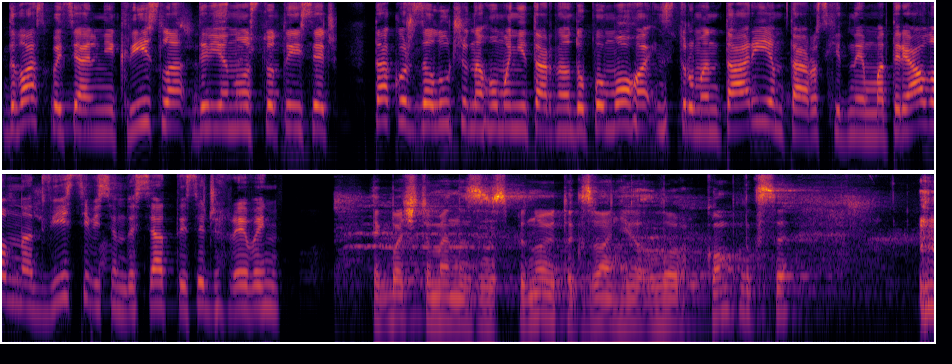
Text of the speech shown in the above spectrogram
два спеціальні крісла 90 тисяч. Також залучена гуманітарна допомога інструментарієм та розхідним матеріалом на 280 тисяч гривень. Як бачите, у мене за спиною так звані лор-комплекси.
